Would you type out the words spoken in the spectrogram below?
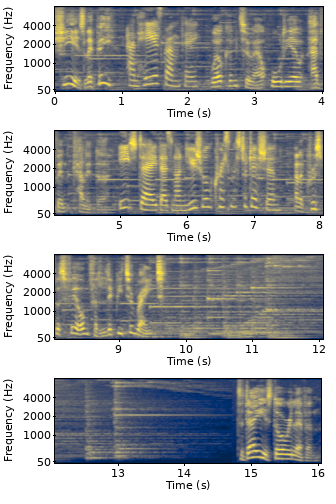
She is Lippy. And he is Grumpy. Welcome to our audio advent calendar Each day there's an unusual Christmas tradition. and a Christmas film for Lippy to rate. Today is door 11.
